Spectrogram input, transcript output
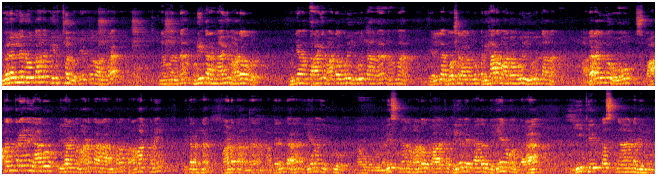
ಇವರಲ್ಲಿರುವ ತೀರ್ಥರು. ತೀರ್ಥರು ಅಂದ್ರೆ ನಮ್ಮನ್ನ ಪುನೀತರನ್ನಾಗಿ ಮಾಡೋವರು ಪುಣ್ಯವಂತರಾಗಿ ಮಾಡೋವರು ಇವರು ತಾನ. ನಮ್ಮ ಎಲ್ಲ ದೋಷಗಳನ್ನು ಪರಿಹಾರ ಮಾಡೋವರು ಇವರು ತಾನ. ಅದರಲ್ಲೂ ಸ್ವಾತಂತ್ರ್ಯನ ಯಾರು ಇದರನ್ನು ಮಾಡ್ತಾರ ಅಂದ್ರೆ ಪರಮಾತ್ಮನೇ ಇದರನ್ನು ಮಾಡತಾನ. ಅದರಿಂದ ಏನಾಯಿತು? ನಾವು ನದಿ ಸ್ನಾನ ಮಾಡೋ ಕಾಲಕ್ಕೆ ತಿಳಿಯಬೇಕಾದದ್ದು ಏನು ಅಂದ್ರೆ, ಈ ತೀರ್ಥ ಸ್ನಾನದಿಂದ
